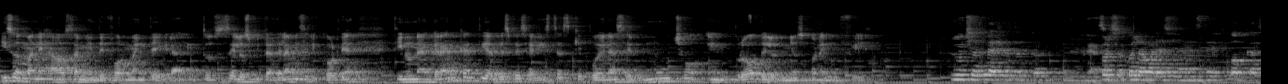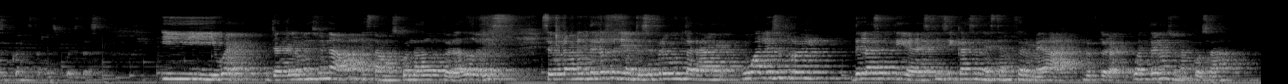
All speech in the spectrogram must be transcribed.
y son manejados también de forma integral. Entonces el Hospital de la Misericordia tiene una gran cantidad de especialistas que pueden hacer mucho en pro de los niños con hemofilia. Muchas gracias, doctor, por su colaboración en este podcast y con estas respuestas. Y bueno, ya que lo mencionaba, estamos con la doctora Doris Seguramente los oyentes se preguntarán cuál es el rol de las actividades físicas en esta enfermedad. Doctora, cuéntenos una cosa.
